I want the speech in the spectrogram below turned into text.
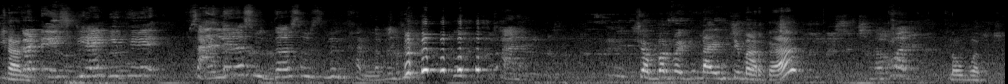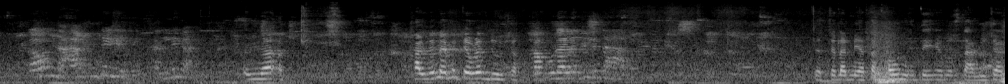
छान. टेस्टी आहे की ते सांडलेलं सुद्धा खाल्लं म्हणजे शंभर पैकी नाईनची मार्क हा. नव्वद. खाल्ले नाही मी तेवढंच देऊ शकतो. तर चला मी आता खाऊन घेते. हे आलू चाट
